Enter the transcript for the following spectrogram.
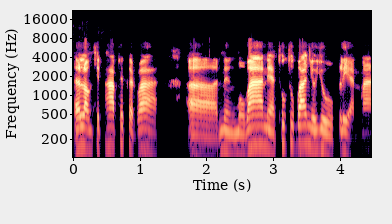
แล้วลองคิดภาพถ้าเกิดว่าหนึ่งหมู่บ้านเนี่ยทุก ๆ บ้านอยู่ๆเปลี่ยนมา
